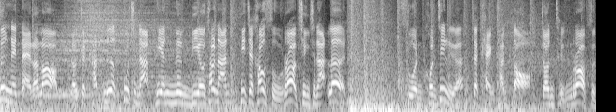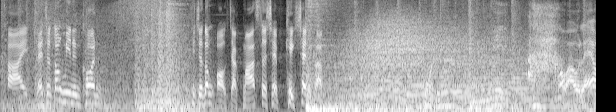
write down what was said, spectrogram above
ซึ่งในแต่ละรอบเราจะคัดเลือกผู้ชนะเพียงหนึ่งเดียวเท่านั้นที่จะเข้าสู่รอบชิงชนะเลิศส่วนคนที่เหลือจะแข่งขันต่อจนถึงรอบสุดท้าย และจะต้องมีหนึ่งคน ที่จะต้องออกจาก MasterChef Kitchen ครับนี่อ้าวเอาแล้ว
